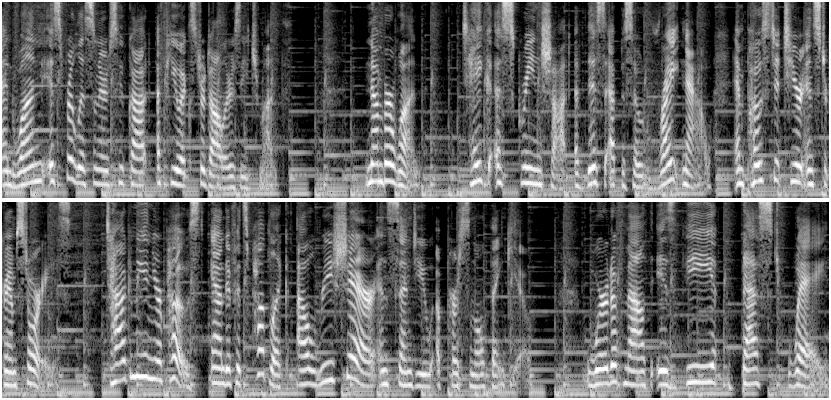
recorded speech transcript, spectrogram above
and one is for listeners who've got a few extra dollars each month. Number one, take a screenshot of this episode right now and post it to your Instagram stories. Tag me in your post, and if it's public, I'll reshare and send you a personal thank you. Word of mouth is the best way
